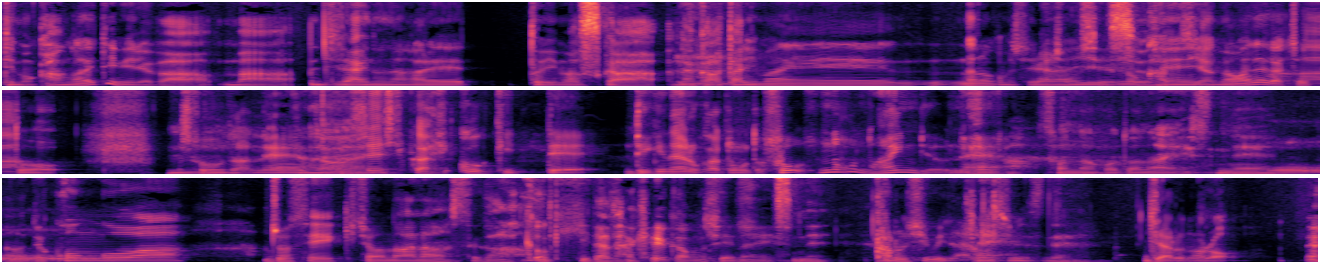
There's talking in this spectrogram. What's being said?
でも考えてみれば、まあ、時代の流れと言いますか、なんか当たり前なのかもしれないですよね。女性の活躍今までがちょっと。んそうだね。はい男性しか飛行機ってできないのかと思ったら、そう、そんなことないんだよね。あそんなことないですね。なので今後は女性機長のアナウンスがお聞きいただけるかもしれないですね。楽しみだね。楽しみですね。JAL 乗ろう。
